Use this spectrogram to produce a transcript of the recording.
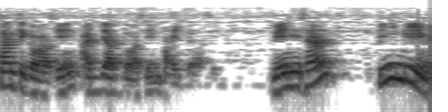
සාන්තික වශයෙන් අජ්ජත් වශයෙන් බහිත වශයෙන්. මේ නිසා පින්බීම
